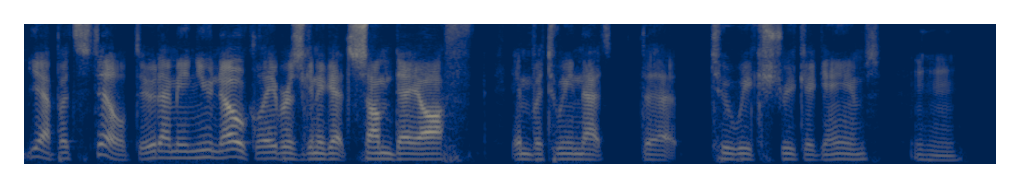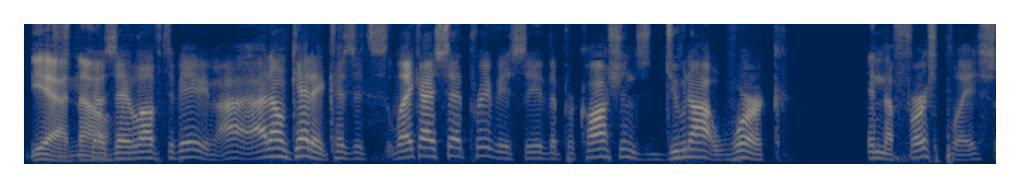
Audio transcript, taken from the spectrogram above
Yeah, but still, dude. I mean, you know, Gleyber's gonna get some day off in between that the two week streak of games. Mm-hmm. Yeah, no. because they love to baby him. I, I don't get it because it's like I said previously, the precautions do not work in the first place.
